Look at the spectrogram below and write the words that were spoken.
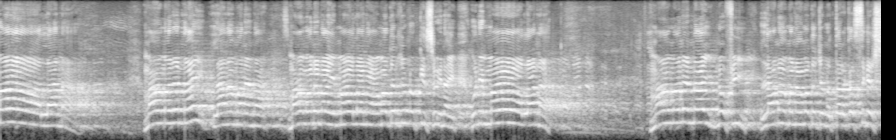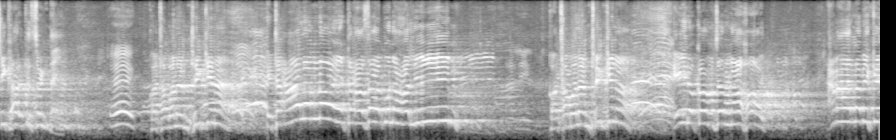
মালানা মা মানে নাই লানা মানে না মা মানে নাই মা লানা আমাদের জন্য কিছুই নাই উনি মা লানা মা মানে নাই নফি। লানা মানে আমাদের জন্য তার কাছ থেকে শিখার কিছুই নাই। কথা বলেন ঠিক কিনা? এটা আলম নয় এটা আজাবুন আলিম। কথা বলেন ঠিক কিনা? এইরকম যেন না হয়। আমার নবীকে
